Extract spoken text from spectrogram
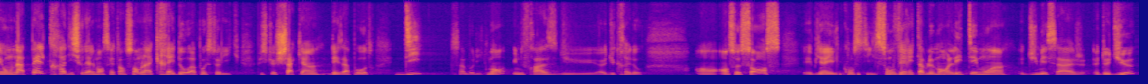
Et on appelle traditionnellement cet ensemble un credo apostolique, puisque chacun des apôtres dit symboliquement une phrase du, euh, credo. En, ce sens, eh ils, sont véritablement les témoins du message de Dieu.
